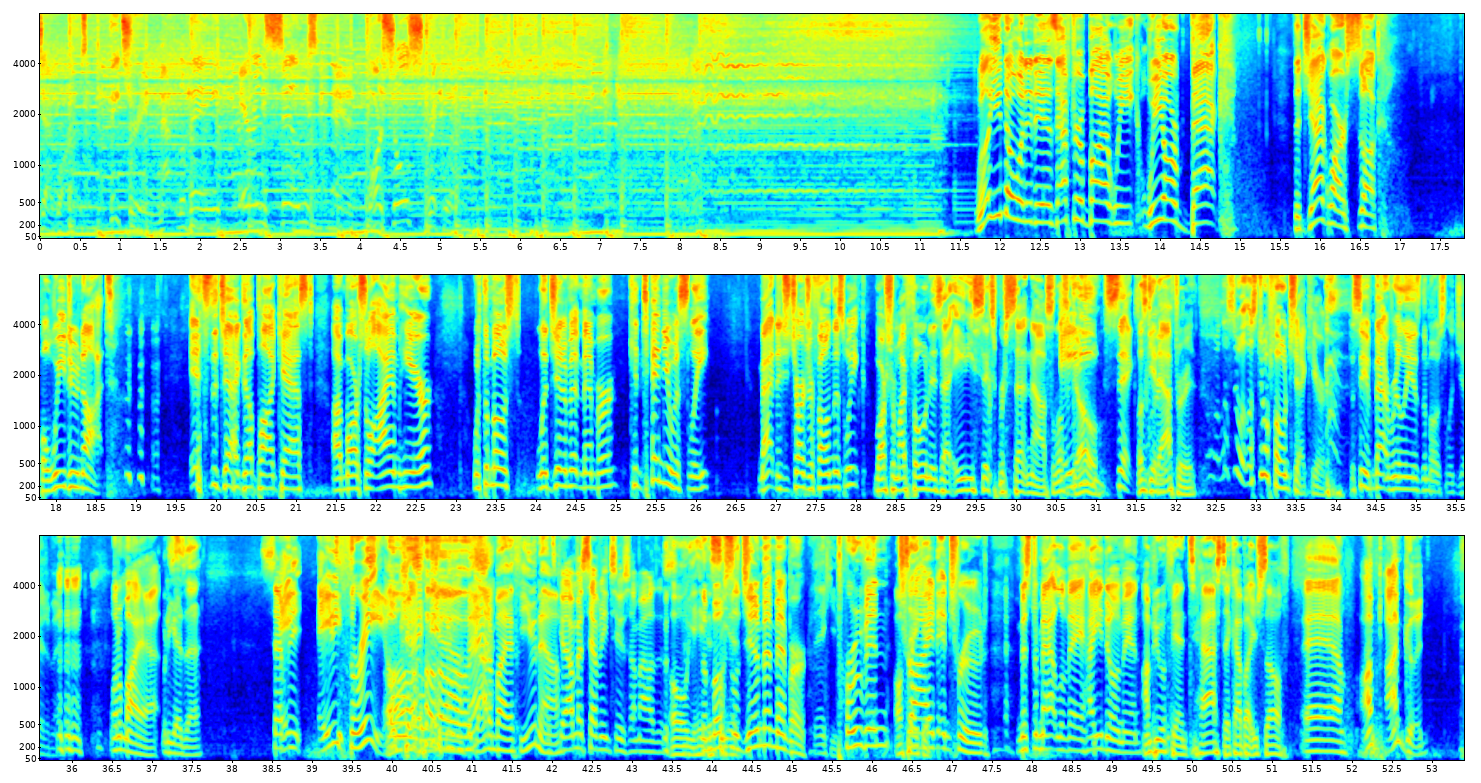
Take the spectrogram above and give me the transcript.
Jaguars, featuring Matt LeVay, Aaron Sims, and Marshall Strickland. Well, you know what it is. After a bye week, we are back. The Jaguars suck, but we do not. it's the Jagged Up Podcast. I'm Marshall. I am here with the most legitimate member continuously. Matt, did you charge your phone this week? Marshall, my phone is at 86% now, so let's go. 86. Let's get Great. after it. Well, Let's do it. Let's do a phone check here to see if Matt really is the most legitimate. what am I at? What are you guys at? 70. Eight- 83. Okay. Oh, Yeah, got him by a few now. Okay, I'm at 72, so I'm out of this. Oh, you hate the to most see it. legitimate member. Thank you. Proven, I'll tried, and true. Mr. Matt LeVay. How you doing, man? I'm doing fantastic. How about yourself? Uh, I'm I'm good.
